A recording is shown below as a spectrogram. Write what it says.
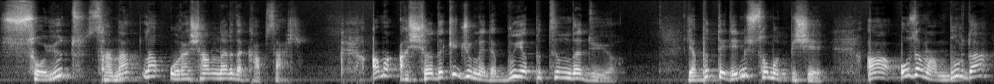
soyut sanatla uğraşanları da kapsar. Ama aşağıdaki cümlede bu yapıtında diyor. Yapıt dediğimiz somut bir şey. Aa o zaman burada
